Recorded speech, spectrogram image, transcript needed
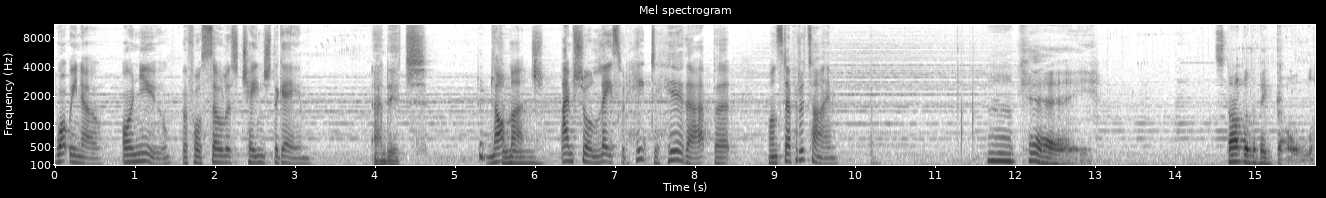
what we know, or knew, before Solas changed the game. And it's. Not much. I'm sure Lace would hate to hear that, but one step at a time. Okay. Start with a big goal.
